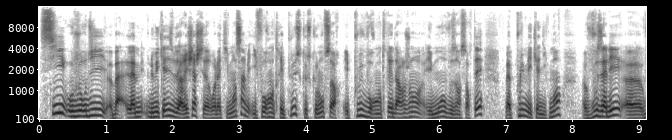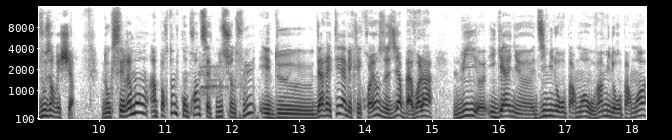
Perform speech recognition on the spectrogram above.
Si aujourd'hui, bah, le mécanisme de la recherche c'est relativement simple, il faut rentrer plus que ce que l'on sort. Et plus vous rentrez d'argent et moins vous en sortez, bah, plus mécaniquement vous allez euh, vous enrichir. Donc c'est vraiment important de comprendre cette notion de flux et d'arrêter avec les croyances de se dire bah voilà, lui, euh, il gagne 10 euh, 000 euros par mois ou 20 000 euros par mois,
